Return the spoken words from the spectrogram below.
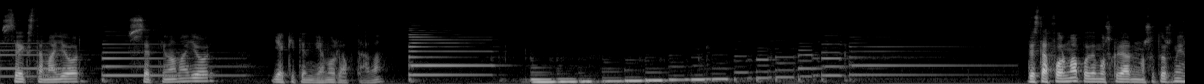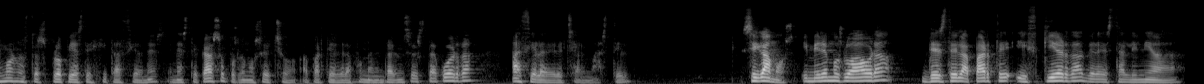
sexta mayor, séptima mayor y aquí tendríamos la octava. De esta forma podemos crear nosotros mismos nuestras propias digitaciones. En este caso, pues lo hemos hecho a partir de la fundamental en sexta cuerda hacia la derecha del mástil. Sigamos y miremoslo ahora desde la parte izquierda de esta línea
